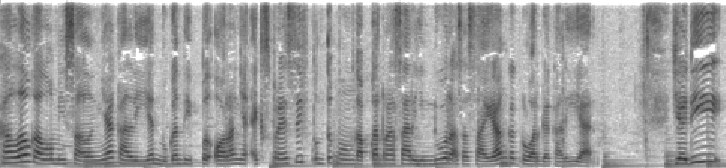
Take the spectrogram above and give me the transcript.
kalau kalau misalnya kalian bukan tipe orang yang ekspresif untuk mengungkapkan rasa rindu, rasa sayang ke keluarga kalian. Jadi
